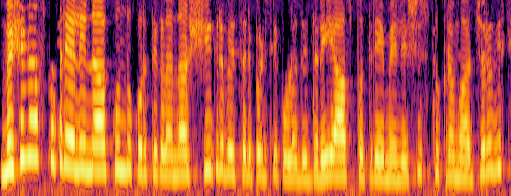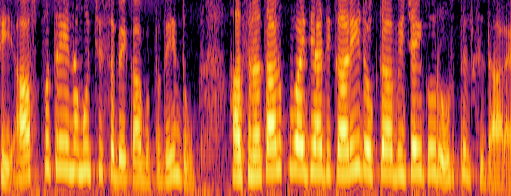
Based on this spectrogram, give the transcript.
ಮಿಷನ್ ಆಸ್ಪತ್ರೆಯಲ್ಲಿನ ಕುಂದುಕೊರತೆಗಳನ್ನು ಶೀಘ್ರವೇ ಸರಿಪಡಿಸಿಕೊಳ್ಳದಿದ್ದರೆ ಆಸ್ಪತ್ರೆಯ ಮೇಲೆ ಶಿಸ್ತು ಕ್ರಮ ಜರುಗಿಸಿ ಆಸ್ಪತ್ರೆಯನ್ನು ಮುಚ್ಚಿಸಬೇಕಾಗುತ್ತದೆ ಎಂದು ಹಾಸನ ತಾಲೂಕು ವೈದ್ಯಾಧಿಕಾರಿ ಡಾಕ್ಟರ್ ವಿಜಯ್ ಗೌರೂರ್ ತಿಳಿಸಿದ್ದಾರೆ.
